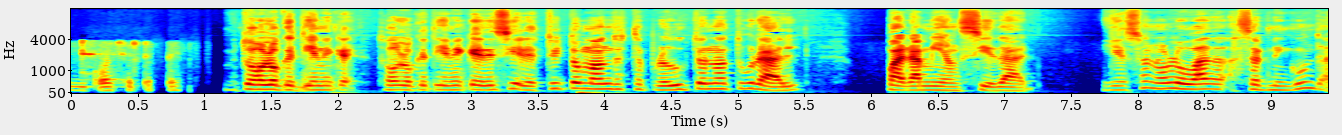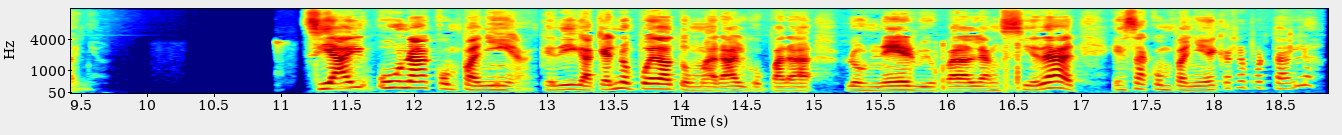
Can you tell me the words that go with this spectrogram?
5-HTP. Todo lo que tiene que, todo lo que tiene que decir, estoy tomando este producto natural para mi ansiedad. Y eso no lo va a hacer ningún daño. Si hay una compañía que diga que él no pueda tomar algo para los nervios, para la ansiedad, esa compañía hay que reportarla.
